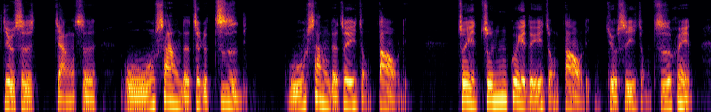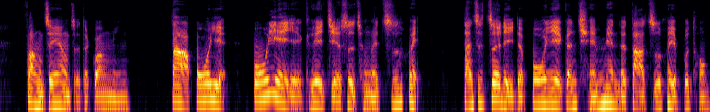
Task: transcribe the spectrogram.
就是讲是无上的这个智理，无上的这一种道理，最尊贵的一种道理，就是一种智慧。放这样子的光明，大波叶，波叶也可以解释成为智慧，但是这里的波叶跟前面的大智慧不同，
